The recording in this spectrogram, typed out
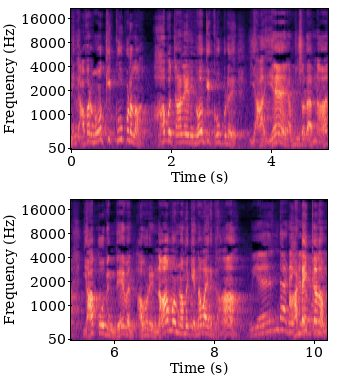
நீங்க அவரை நோக்கி கூப்பிடலாம். ஆபத்தினால என்னை நோக்கி கூப்பிடு. யா ஏன் அப்படின்னு சொல்றாருன்னா யாக்கோபின் தேவன் அவருடைய நாமம் நமக்கு என்னவா இருக்கான் அடைக்கலம்.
